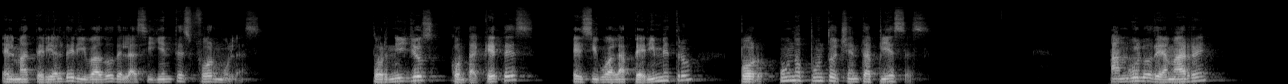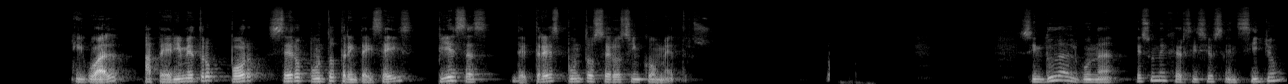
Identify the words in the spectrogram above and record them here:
el material derivado de las siguientes fórmulas Tornillos con taquetes es igual a perímetro por 1.80 piezas. Ángulo de amarre igual a perímetro por 0.36 piezas de 3.05 metros. Sin duda alguna, es un ejercicio sencillo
